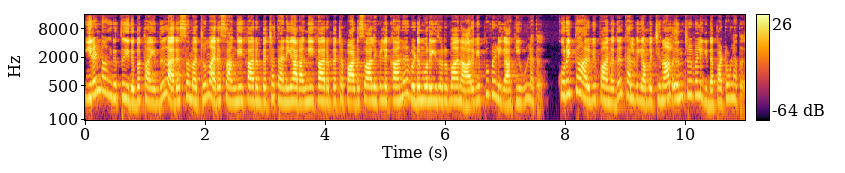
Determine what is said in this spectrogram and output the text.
இரண்டாயிரத்து இருபத்தைந்து அரசு மற்றும் அரசு அங்கீகாரம் பெற்ற தனியார் அங்கீகாரம் பெற்ற பாடசாலைகளுக்கான விடுமுறை தொடர்பான அறிவிப்பு வெளியாகியுள்ளது. குறித்த அறிவிப்பானது கல்வி அமைச்சினால் இன்று வெளியிடப்பட்டுள்ளது.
